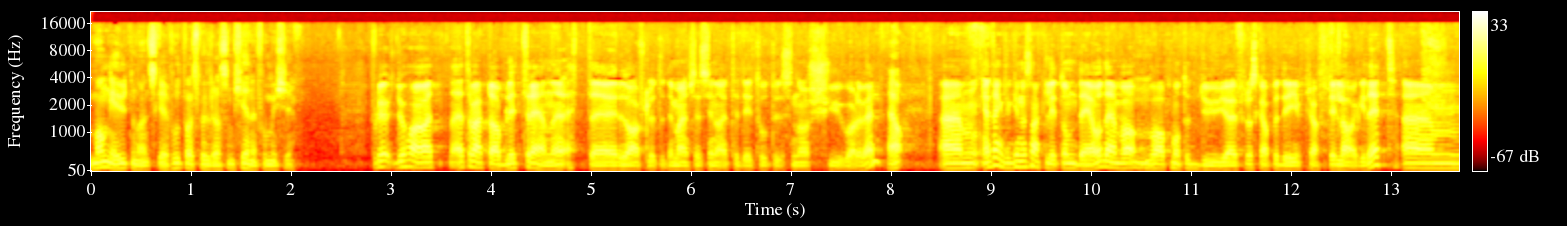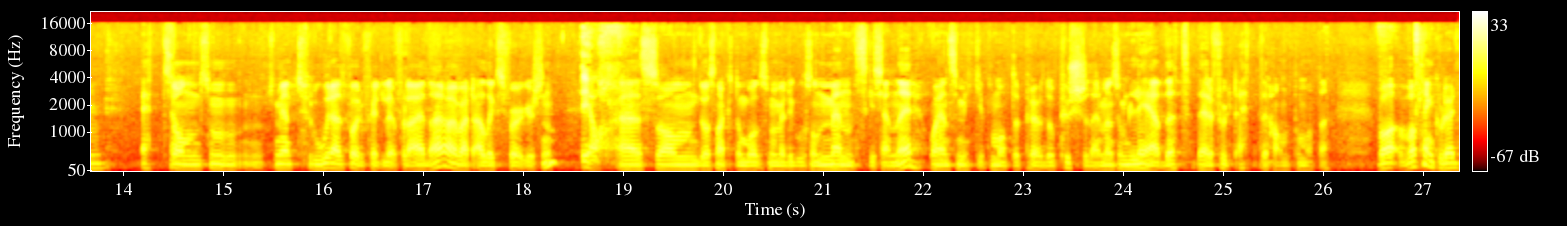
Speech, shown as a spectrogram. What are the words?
mange utenlandske fotballspillere som tjener for mye. For du, du har jo et, etter hvert da blitt trener etter du avsluttet i Manchester United i 2007, var det vel? Ja. Um, jeg tenkte vi kunne snakke litt om det og det, hva, hva, på en måte du gjør for å skape drivkraft i laget ditt. Um, et sånn som, som, jeg tror er et forfelle for deg der, har jo vært Alex Ferguson. Ja. Uh, som du har snakket om både som en veldig god sånn menneskekjenner, og en som ikke på en måte prøvde å pushe dere, men som ledet dere fulgte etter han. på en måte. Hva, hva, tenker du er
